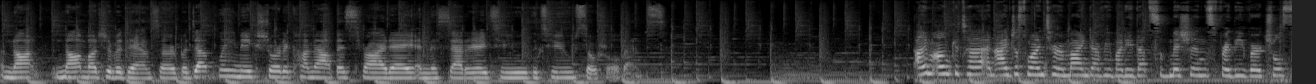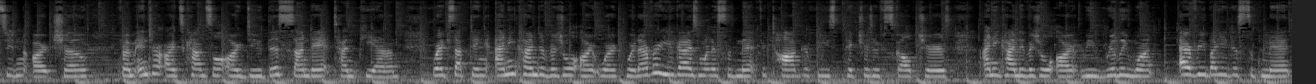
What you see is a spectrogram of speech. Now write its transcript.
I'm not not much of a dancer, but definitely make sure to come out this Friday and this Saturday to the two social events. I'm Ankita and I just wanted to remind everybody that submissions for the virtual student art show from Inter Arts Council are due this Sunday at 10 p.m. We're accepting any kind of visual artwork, whatever you guys want to submit, photographies, pictures of sculptures, any kind of visual art. We really want everybody to submit.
